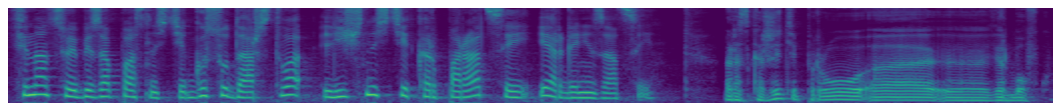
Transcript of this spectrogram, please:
финансовой безопасности государства, личности, корпораций и организаций. Расскажите про э, э, вербовку.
